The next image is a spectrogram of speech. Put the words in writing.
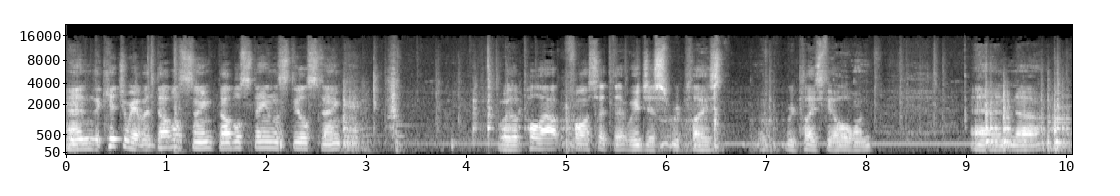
And the kitchen, we have a double sink, double stainless steel sink with a pull-out faucet that we just replaced replaced the old one. And uh,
